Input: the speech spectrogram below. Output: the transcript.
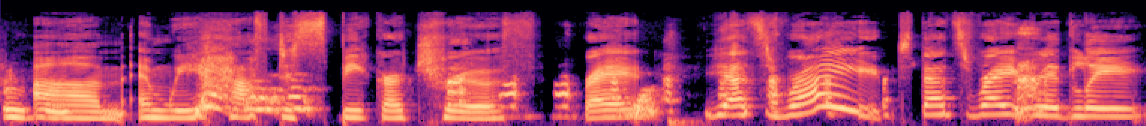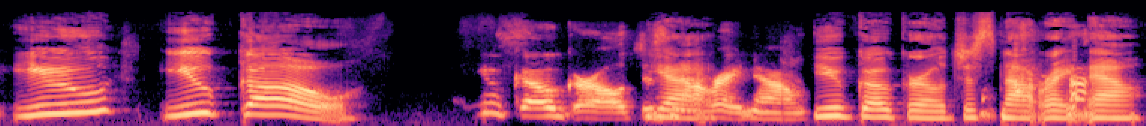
Mm-hmm. Um, and we have to speak our truth, right? That's right. That's right, Ridley. You, you go. You go, girl. Just yeah. not right now. You go, girl. Just not right now.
